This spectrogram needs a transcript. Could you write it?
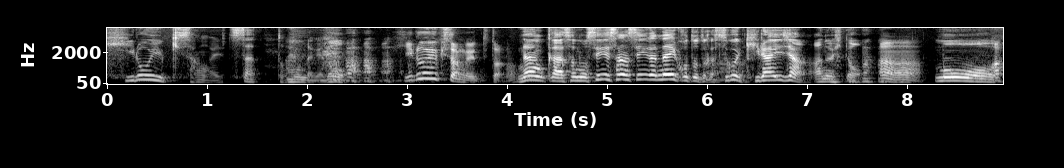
ひろゆきさんが言ってたと思うんだけど ひろゆきさんが言ってたの？なんかその生産性がないこととかすごい嫌いじゃんあの人。あもあ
